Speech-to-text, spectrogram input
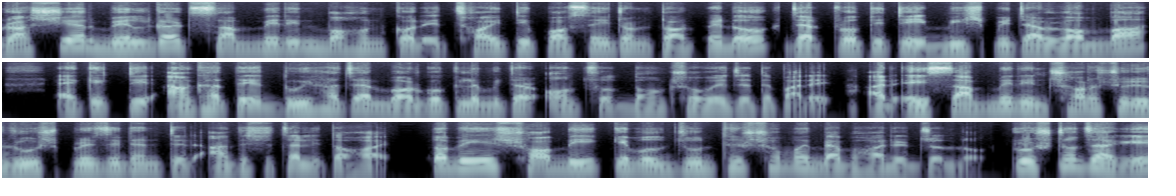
রাশিয়ার বেলগার্ড সাবমেরিন বহন করে ছয়টি পসেইডন টর্পেডো, যার প্রতিটি ২০ মিটার লম্বা এক একটি আঘাতে দুই হাজার বর্গ কিলোমিটার অঞ্চল ধ্বংস হয়ে যেতে পারে। আর এই সাবমেরিন সরাসরি রুশ প্রেসিডেন্টের আদেশে চালিত হয়। তবে এ সবই কেবল যুদ্ধের সময় ব্যবহারের জন্য। প্রশ্ন জাগে,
